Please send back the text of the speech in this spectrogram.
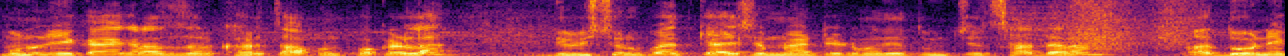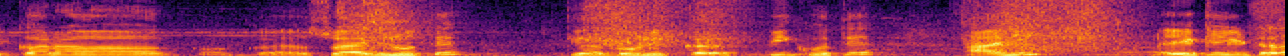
म्हणून एका एकराचा जर खर्च आपण पकडला दीडशे रुपयात कॅल्शियम नायट्रेटमध्ये तुमचे साधारण दोन एकर सोयाबीन होते किंवा दोन एकर पीक होते. आणि एक लिटर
